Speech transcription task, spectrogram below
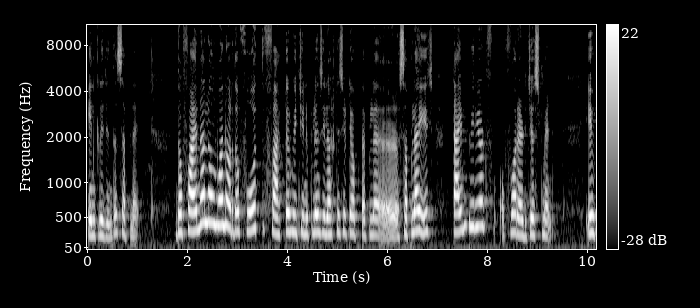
increase in the supply. The final one or the fourth factor which influence elasticity of uh, supply is time period for adjustment. If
